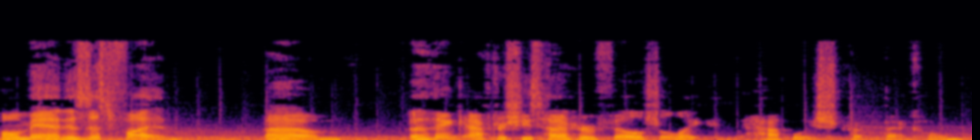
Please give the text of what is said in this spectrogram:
oh man, is this fun? Um, I think after she's had her fill, she'll like happily strut back home,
